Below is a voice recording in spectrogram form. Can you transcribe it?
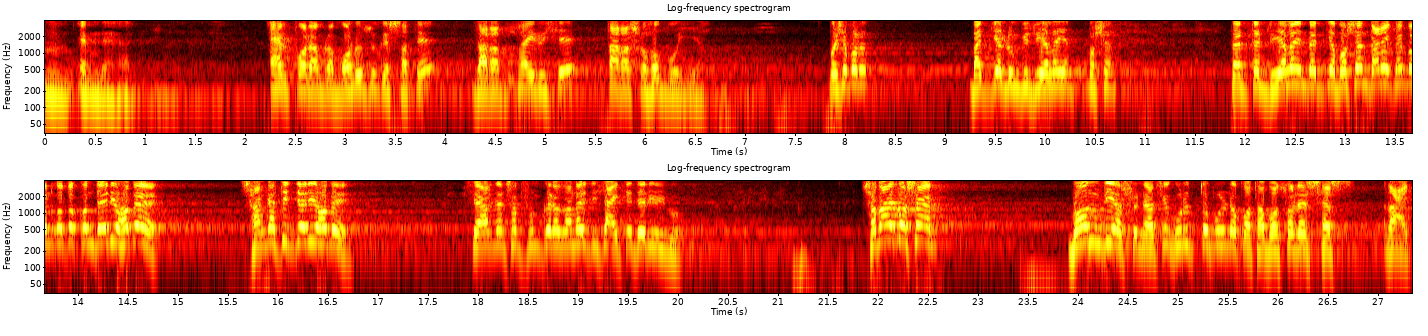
হুম, এমনি হ্যাঁ। এরপর আমরা মনোযোগের সাথে, যারা দাঁড়াই রইছে, তারা সহ বইয়া। বসে পড়েন। বাদ্যা লুঙ্গি ধুয়ে লাইন বসেন। প্যান্ট ট্যান্ট ধুয়ে লাইন বসেন দাঁড়াই থাকবেন, কতক্ষণ দেরি হবে? সাংঘাতিক দেরি হবে। চেয়ারম্যান সব ফোন করে জানাই দিছে, আইতে দেরি হইব। সবাই বসেন। মন দিয়ে শুনে, আজকে গুরুত্বপূর্ণ কথা, বছরের শেষ রাত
